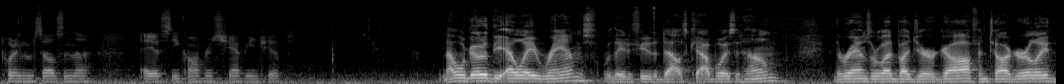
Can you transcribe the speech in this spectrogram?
putting themselves in the AFC Conference Championships. Now we'll go to the LA Rams, where they defeated the Dallas Cowboys at home. The Rams were led by Jared Goff and Todd Gurley,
